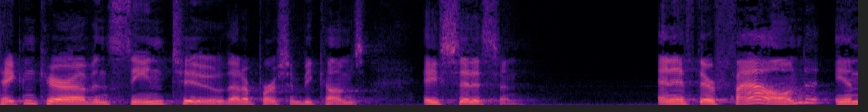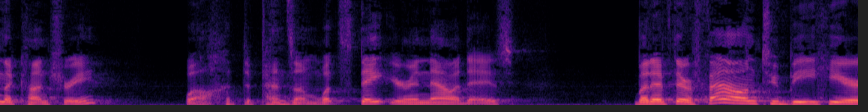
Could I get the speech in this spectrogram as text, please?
taken care of and seen to that a person becomes a citizen. And if they're found in the country, well, it depends on what state you're in nowadays. But if they're found to be here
